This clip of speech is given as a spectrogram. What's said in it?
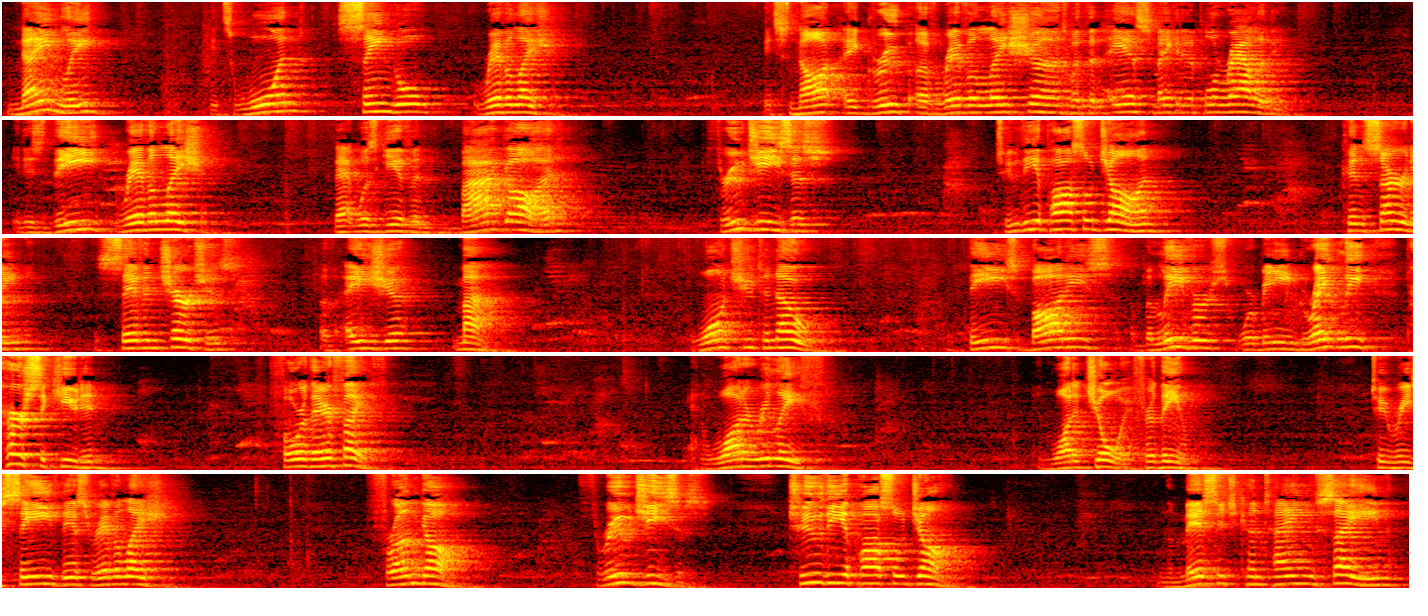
Namely, it's one single revelation. It's not a group of revelations with an S making it a plurality. It is the revelation that was given by God through Jesus to the Apostle John concerning the seven churches of Asia Minor. Want you to know these bodies of believers were being greatly persecuted for their faith. And what a relief what a joy for them to receive this revelation from God through Jesus to the Apostle John. And the message contains saying,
